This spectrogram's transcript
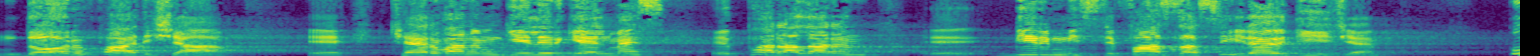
Doğru padişahım. E, kervanım gelir gelmez e, paraların e, bir misli fazlasıyla ödeyeceğim. Bu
